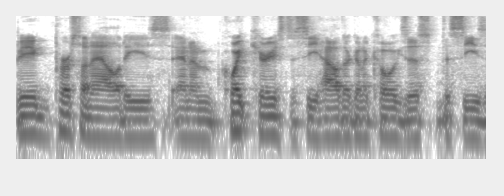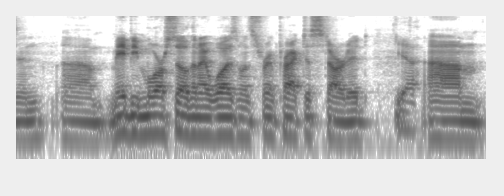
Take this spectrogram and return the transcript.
big personalities, and I'm quite curious to see how they're going to coexist this season. Um, maybe more so than I was when spring practice started. Yeah. Um,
